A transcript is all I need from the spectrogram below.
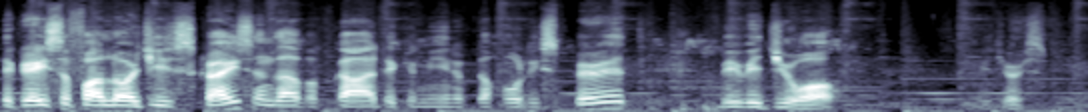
The grace of our Lord Jesus Christ and love of God, the communion of the Holy Spirit be with you all, with your spirit.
